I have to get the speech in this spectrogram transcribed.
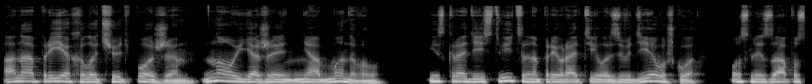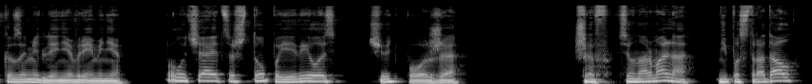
«Она приехала чуть позже, но я же не обманывал. Искра действительно превратилась в девушку после запуска замедления времени. Получается, что появилась чуть позже». «Шеф, все нормально? Не пострадал?»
